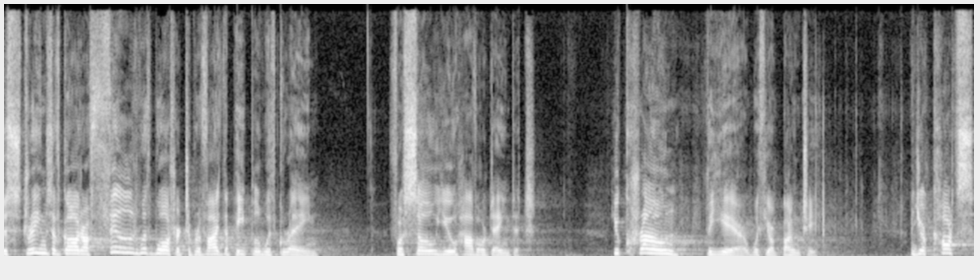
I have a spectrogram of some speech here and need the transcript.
The streams of God are filled with water to provide the people with grain, for so you have ordained it. You crown the year with your bounty, and your carts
